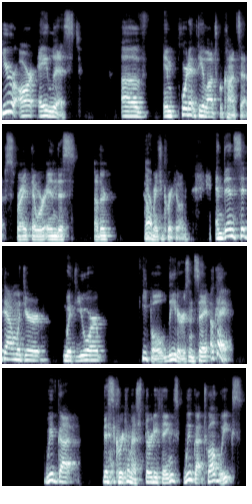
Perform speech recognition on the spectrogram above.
here are a list of important theological concepts, right, that were in this other confirmation yep. curriculum, and then sit down with your with your people, leaders, and say, okay, we've got this curriculum has 30 things. We've got 12 weeks.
